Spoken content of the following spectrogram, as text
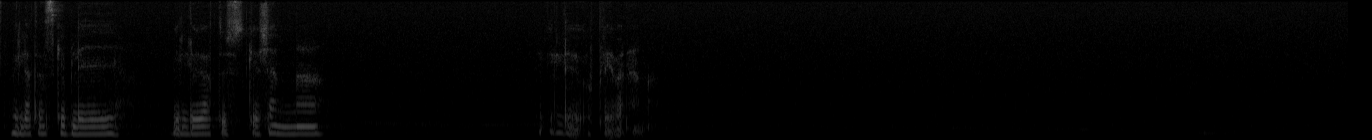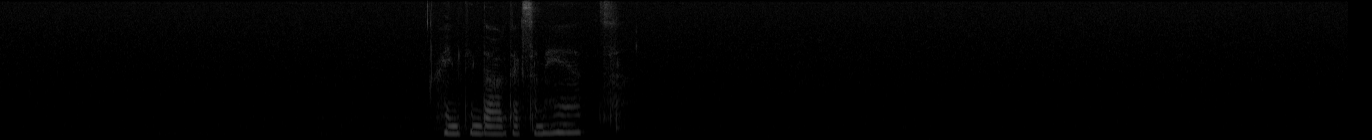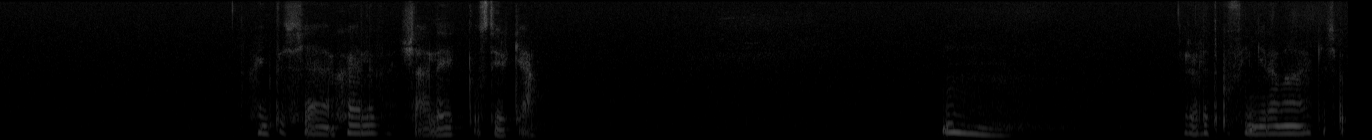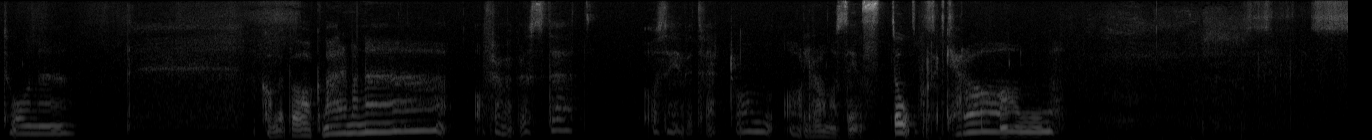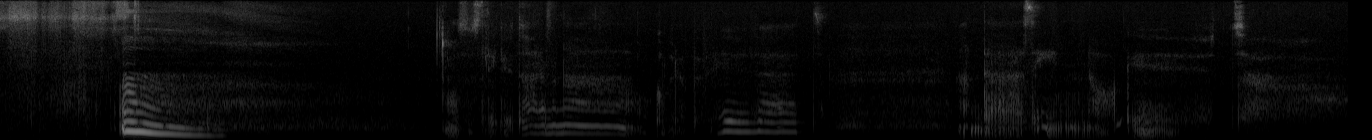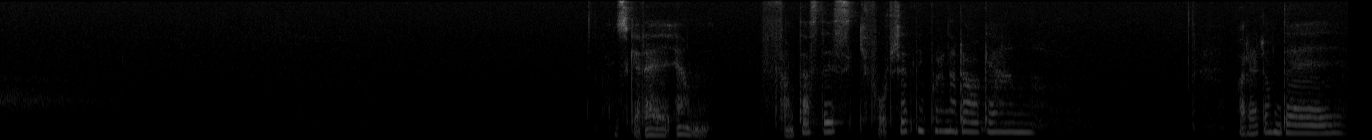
Vill du att den ska bli? Vill du att du ska känna? Vill du uppleva den? Skänk din dagtacksamhet. Skänk dig själv kärlek och styrka. Mm. Rör lite på fingrarna, kanske på tårna. Vi kommer bak med armarna och fram med bröstet. Och sen gör vi tvärtom och håller om oss i en stor kram. Mm. Och så sträcker ut armarna och kommer upp över huvudet. Andas in och ut. Jag önskar dig en fantastisk fortsättning på den här dagen. Var rädd om dig.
